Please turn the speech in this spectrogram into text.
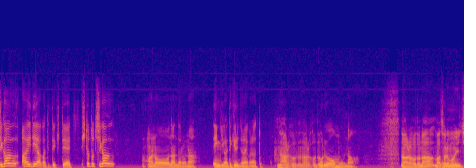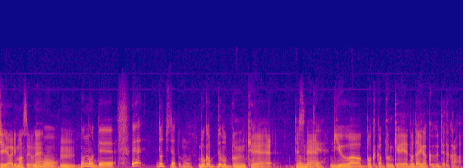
違うアイデアが出てきて人と違うあのなんだろうな演技ができるんじゃないかなと。なるほどなるほど。俺は思うな。なるほどな。まあそれも一理ありますよね。うん。うん。なのでえどっちだと思う？僕はでも文系です文ね理由は僕が文系の大学出たか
